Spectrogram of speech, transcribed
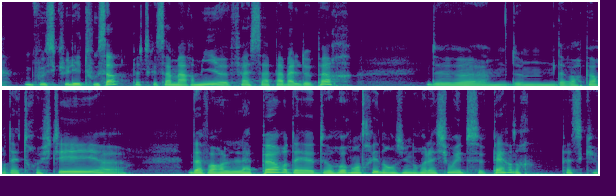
bousculé tout ça, parce que ça m'a remis face à pas mal de peurs, euh, de- d'avoir peur d'être rejetée, d'avoir la peur de, de re-rentrer dans une relation et de se perdre, parce que,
